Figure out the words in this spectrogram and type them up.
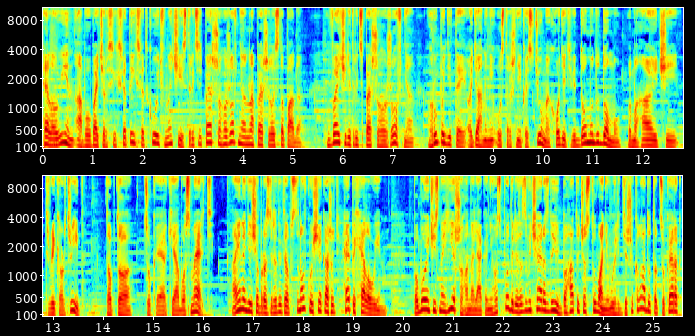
Хеллоуін або Вечір всіх святих святкують вночі з 31 жовтня на 1 листопада. Ввечері 31 жовтня група дітей, одягнені у страшні костюми, ходять від дому додому, вимагаючи trick or treat, тобто цукерки або смерть. А іноді, щоб розрядити обстановку, ще кажуть Happy Halloween. Побоюючись найгіршого, налякані господарі зазвичай роздають багато частувань у вигляді шоколаду та цукерок,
